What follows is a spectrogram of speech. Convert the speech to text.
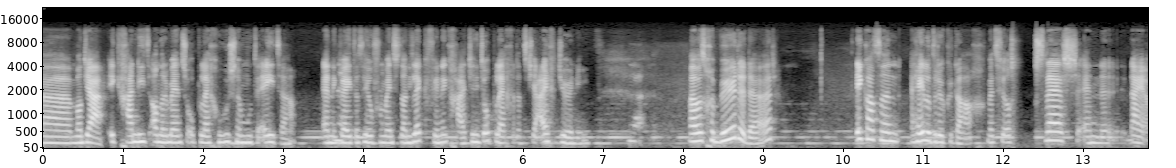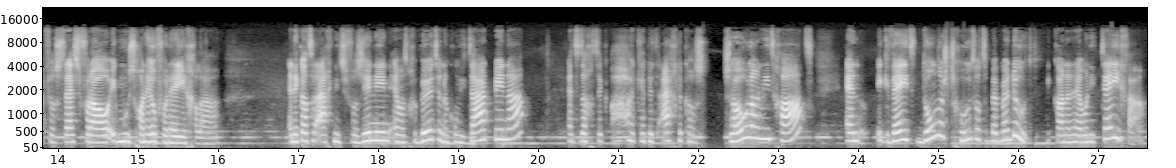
Uh, want ja, ik ga niet andere mensen opleggen hoe ze moeten eten. En ik weet dat heel veel mensen dat niet lekker vinden. Ik ga het je niet opleggen. Dat is je eigen journey. Ja. Maar wat gebeurde er? Ik had een hele drukke dag. Met veel stress. En uh, nou ja, veel stress vooral. Ik moest gewoon heel veel regelen. En ik had er eigenlijk niet zoveel zin in. En wat gebeurt er? Dan komt die taart binnen. En toen dacht ik, oh, ik heb dit eigenlijk al zo lang niet gehad. En ik weet donders goed wat het met mij doet. Ik kan er helemaal niet tegen.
